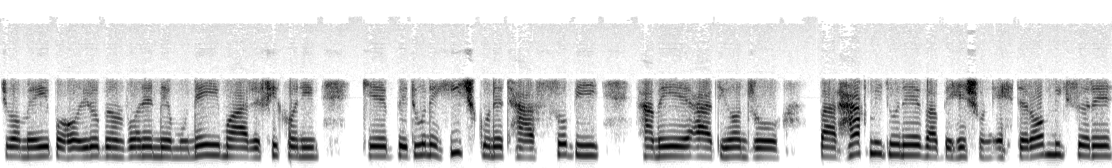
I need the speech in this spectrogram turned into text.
جامعه باهایی رو به عنوان نمونه معرفی کنیم که بدون هیچ گونه تعصبی همه ادیان رو برحق می‌دونه و بهشون احترام می‌گذاره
